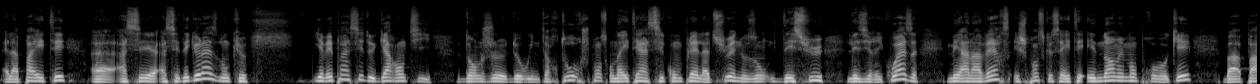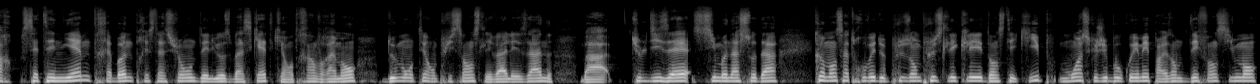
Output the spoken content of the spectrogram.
elle n'a pas été euh, assez, assez dégueulasse. Donc. Euh, il n'y avait pas assez de garanties dans le jeu de Winter Tour. Je pense qu'on a été assez complet là-dessus. Elles nous ont déçus, les Iriquoises. Mais à l'inverse, et je pense que ça a été énormément provoqué bah, par cette énième très bonne prestation d'Elios Basket qui est en train vraiment de monter en puissance. Les Valaisannes, bah, tu le disais, Simona Soda commence à trouver de plus en plus les clés dans cette équipe. Moi, ce que j'ai beaucoup aimé, par exemple, défensivement,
